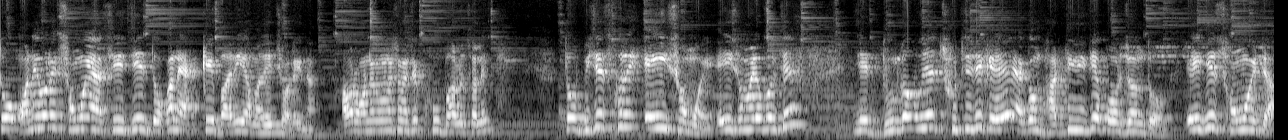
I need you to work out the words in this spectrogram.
তো অনেক অনেক সময় আছে যে দোকান একেবারেই আমাদের চলে না। আবার অনেক অনেক সময় আছে খুব ভালো চলে। তো বিশেষ করে এই সময়, এই সময়টা বলছে যে দুর্গাপূজার ছুটি থেকে একদম ভার্তি দ্বিতীয় পর্যন্ত এই যে সময়টা,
